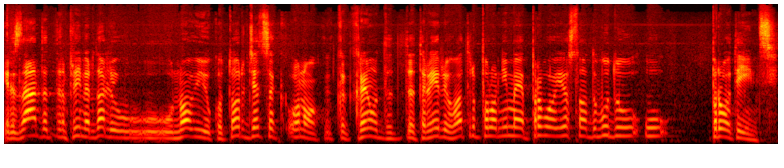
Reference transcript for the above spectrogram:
jer znam da, na primjer, dalje u, u Noviju Kotor, djeca, ono, kad krenu da, da treniraju vaterpolo, njima je prvo i osnovno da budu u prvotimci.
